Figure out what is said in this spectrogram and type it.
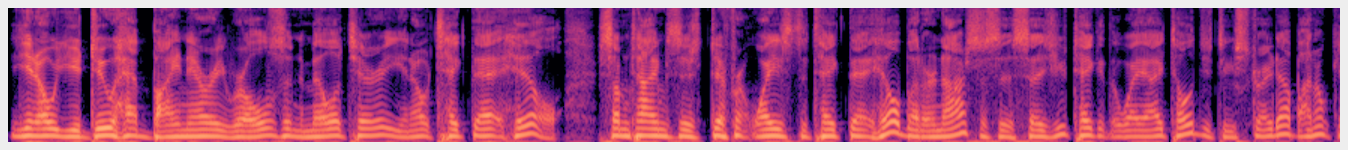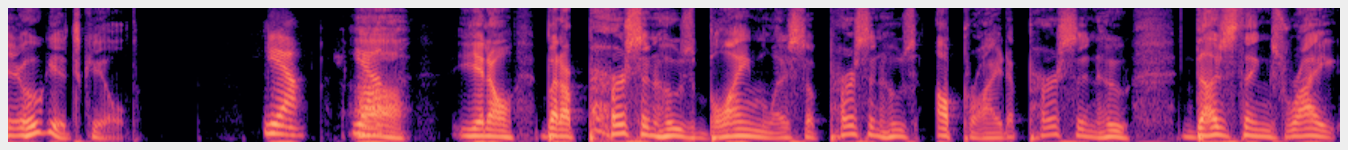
you know, you do have binary roles in the military, you know, take that hill. Sometimes there's different ways to take that hill, but our narcissist says you take it the way I told you to, straight up. I don't care who gets killed. Yeah. Yeah. Uh, you know but a person who's blameless a person who's upright a person who does things right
